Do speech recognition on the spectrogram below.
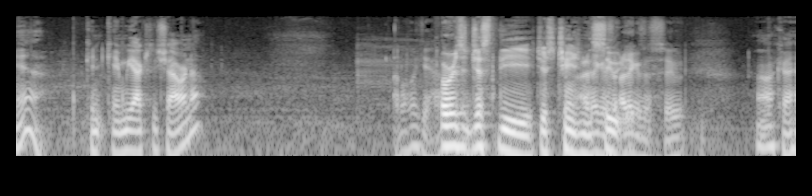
Yeah. Can can we actually shower now? I don't think you have. Or is it just the just changing I the think, suit? it's, I think it's a suit, oh, okay.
